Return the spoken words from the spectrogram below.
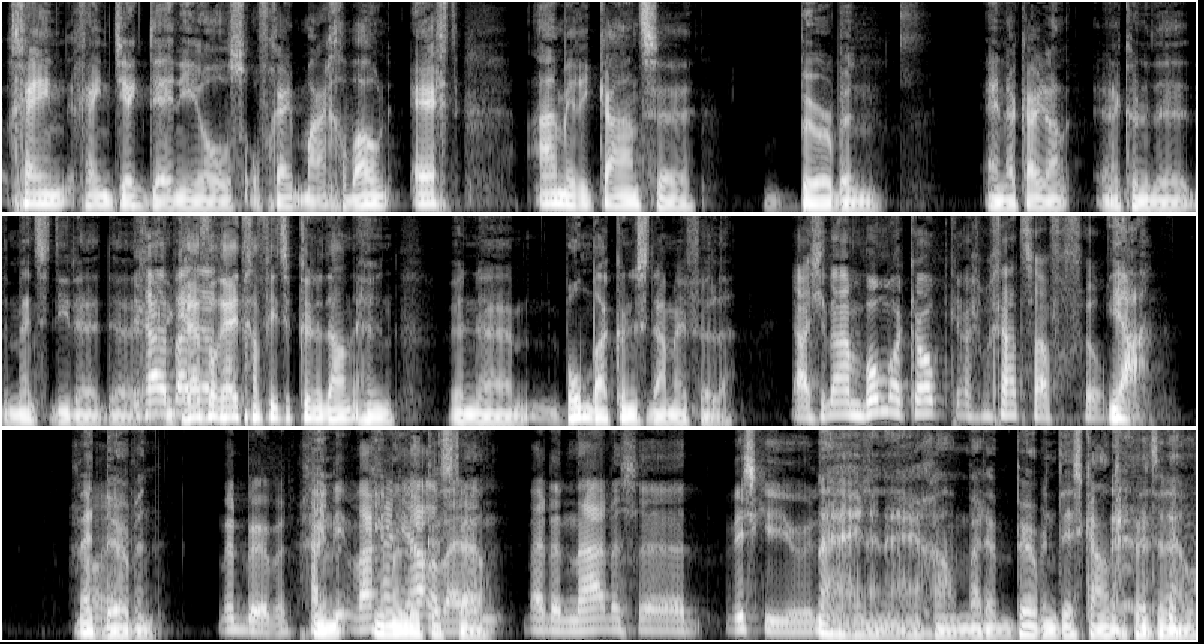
Geen, geen Jack Daniels of geen, maar gewoon echt Amerikaanse bourbon. En dan kan je dan, en dan kunnen de, de mensen die de, de, raid gaan fietsen, kunnen dan hun, hun eh, bomba kunnen ze daarmee vullen. Ja, als je daar een bomba koopt, krijg je hem gratis afgevuld. Ja, met Oh, ja. bourbon. Met bourbon. Ga je, waar ga je halen? Bij de, bij de Nadense whisky. Nee, nee, nee. Gewoon bij de bourbondiscounter.nl.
